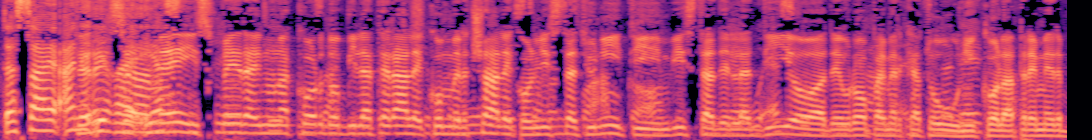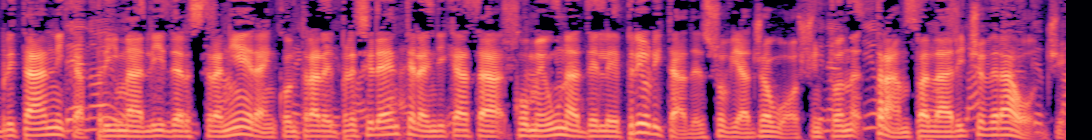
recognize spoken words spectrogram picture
Theresa May spera in un accordo bilaterale commerciale con gli Stati Uniti in vista dell'addio ad Europa e mercato unico. La premier britannica, prima leader straniera a incontrare il presidente, l'ha indicata come una delle priorità del suo viaggio a Washington. Trump la riceverà oggi.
